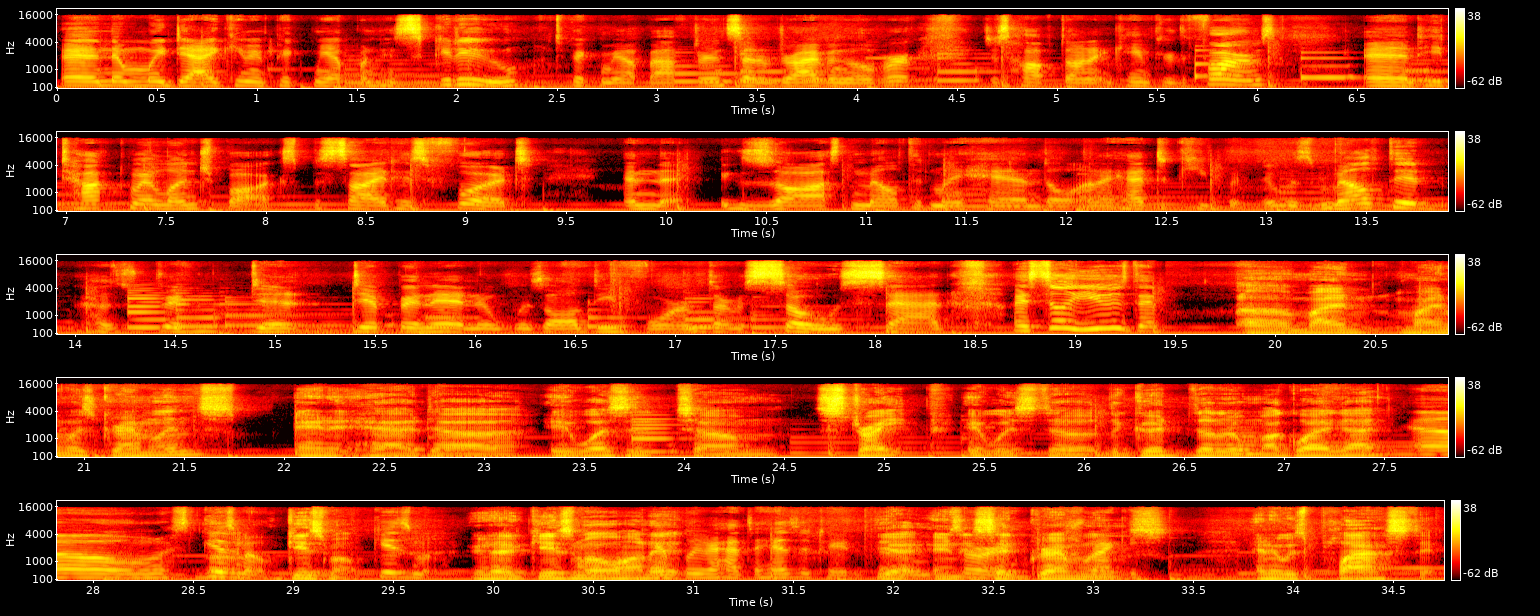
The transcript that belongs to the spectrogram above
And then my dad came and picked me up on his skidoo to pick me up after instead of driving over. Just hopped on it and came through the farms. And he tucked my lunchbox beside his foot, and the exhaust melted my handle, and I had to keep it. It was melted, has big di- dip in it, and it was all deformed. I was so sad. I still used it. Uh, mine mine was Gremlins, and it had uh, it wasn't um, Stripe. It was the the good the little Mogwai guy. Oh, Gizmo. Gizmo. Gizmo. It had Gizmo on it. I can't it. believe I had to hesitate. Yeah, and it said Gremlins, and it was plastic.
